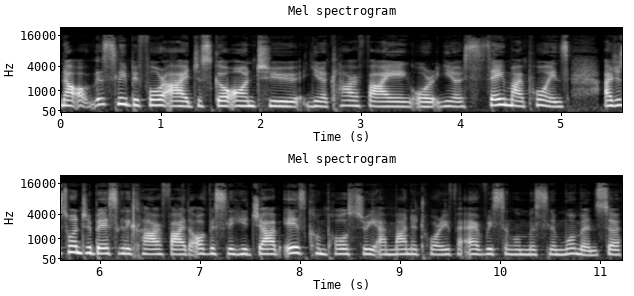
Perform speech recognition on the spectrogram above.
Now, obviously, before I just go on to you know clarifying or you know say my points, I just want to basically clarify that obviously hijab is compulsory and mandatory for every single Muslim woman. So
